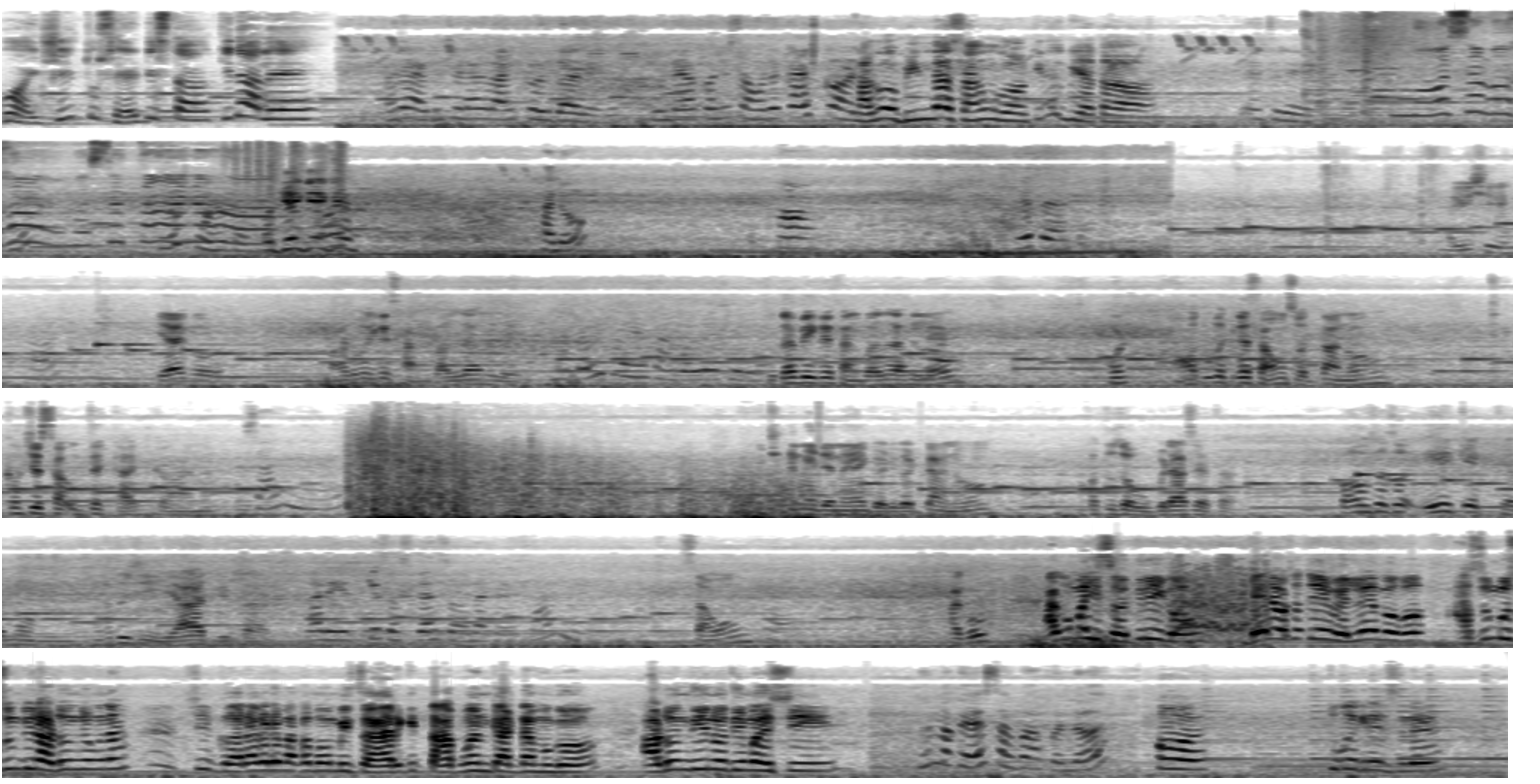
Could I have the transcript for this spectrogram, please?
हो आयशी तू सॅड दिसता. कितें जालें अरे एटिट्यूडाक लायक करता रे? पूण तेका कशें सांगू तें कांयच कळना अगो बिंदा सांग मुगो कित्याक भी आता. तेच रे. घे घे घे. हॅलो? हाँ. येता आयुशी या गो. म्हाका तुका कितें सांगपाक जाय आसलें तुका बी कितें सांगपाक जाय आसलें पूण हांव तुका कितें सांगूंक सोदता न्हू सांग न्हू. जेन्ना जेन्ना हें गडगडटा न्हू म्हाका तुजो उगडास येता पावसाचो एक एक थेंबो म्हाका तुजी याद दिता अरे इतके सस्पेन्स जावं नाका रे. सांग आगो आगो म्हाजी सत्री गो गेल्या वर्सा तुवें व्हेल्ले मगो आजून बसून तुवें हाडून दिवंक ना शी घरा कडेन म्हाका मम्मी सारकी तापोवन काडटा मगो हाडून दी न्हू ती मातशी म्हाका हेंच सांगपाक आपयल्लो हय तुका कितें दिसलें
